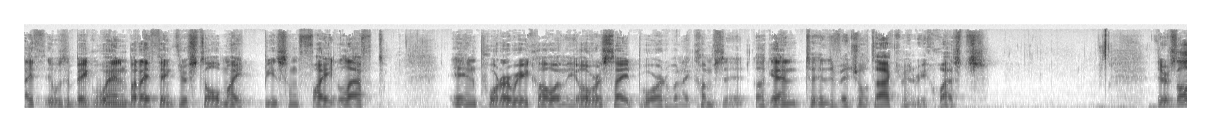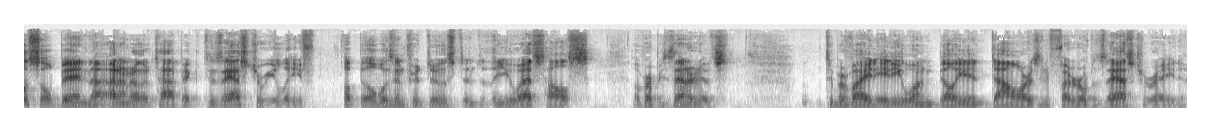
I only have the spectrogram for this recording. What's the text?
I, it was a big win, but I think there still might be some fight left in Puerto Rico and the oversight board when it comes to, again to individual document requests. There's also been, uh, on another topic, disaster relief. A bill was introduced into the U.S. House of Representatives to provide $81 billion in federal disaster aid.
